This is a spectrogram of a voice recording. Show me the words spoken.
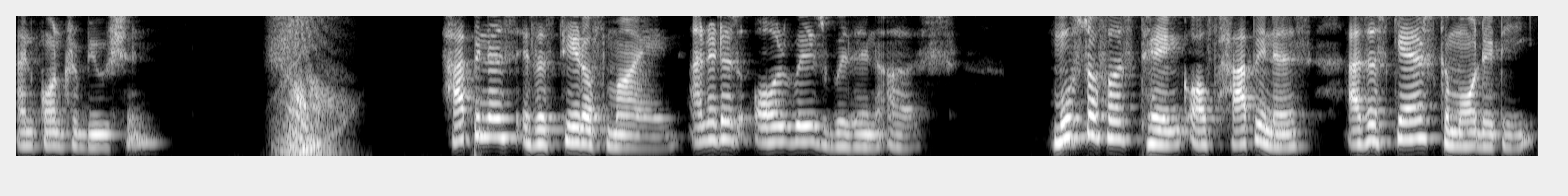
and contribution. Happiness is a state of mind and it is always within us. Most of us think of happiness as a scarce commodity,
